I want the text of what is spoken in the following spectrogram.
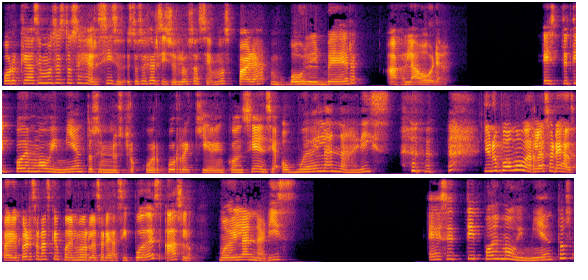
¿Por qué hacemos estos ejercicios? Estos ejercicios los hacemos para volver a la hora. Este tipo de movimientos en nuestro cuerpo requieren conciencia o mueve la nariz. Yo no puedo mover las orejas, pero hay personas que pueden mover las orejas. Si puedes, hazlo. Mueve la nariz. Ese tipo de movimientos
